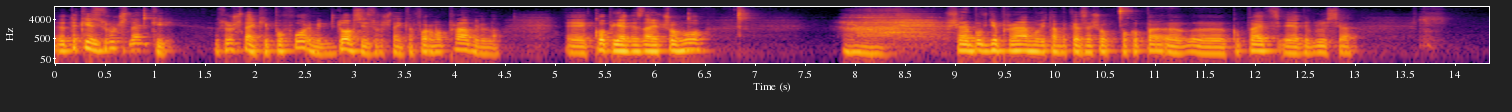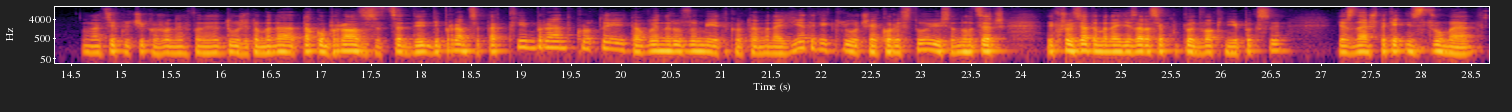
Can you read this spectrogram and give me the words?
е, такий зручненький, зручненький по формі, досить зручненька форма, правильна. Е, Копія не знаю чого. Ще я був в Дніпремові, там якраз зайшов е, купець, я дивлюся на ці ключі, кажу, вони, не дуже. То мене так образиться. Це Діпрем, це такий бренд крутий, та ви не розумієте. Кажу, в мене є такий ключ, я користуюся. Ну це ж, якщо взяти мене є зараз, я купив два кніпекси, я знаю, що таке інструмент.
